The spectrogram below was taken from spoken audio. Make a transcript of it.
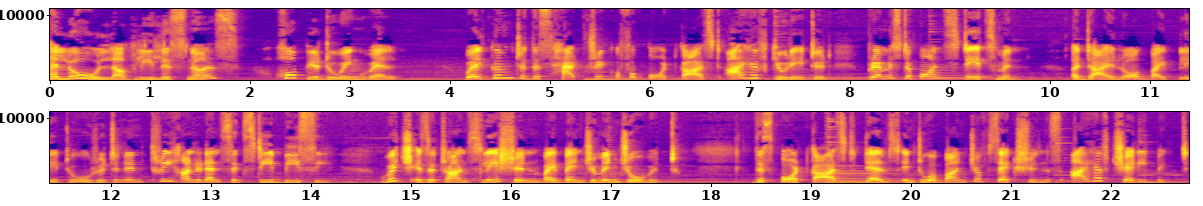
Hello, lovely listeners. Hope you're doing well. Welcome to this hat trick of a podcast I have curated premised upon Statesman, a dialogue by Plato written in 360 BC, which is a translation by Benjamin Jowett. This podcast delves into a bunch of sections I have cherry picked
